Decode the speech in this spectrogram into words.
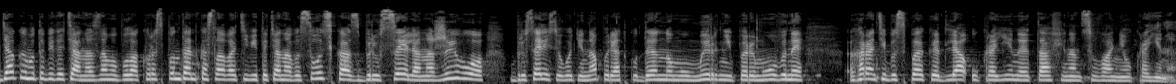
Дякуємо тобі, Тетяна. З нами була кореспондентка Слава ТІВІ Тетяна Висоцька з Брюсселя наживо. В Брюсселі сьогодні на порядку денному мирні перемовини, гарантії безпеки для України та фінансування України.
